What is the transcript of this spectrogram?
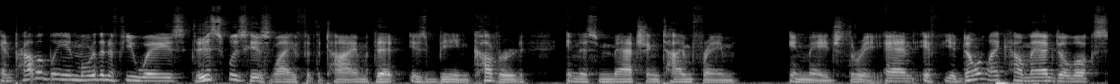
and probably in more than a few ways, this was his life at the time that is being covered in this matching time frame in Mage 3. And if you don't like how Magda looks,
